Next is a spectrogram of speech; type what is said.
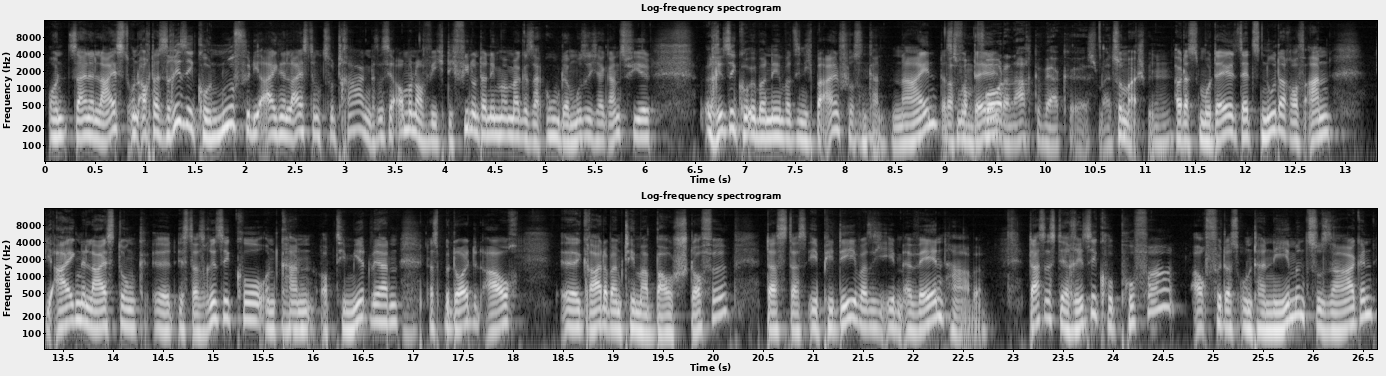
Und seine Leistung und auch das Risiko nur für die eigene Leistung zu tragen. Das ist ja auch immer noch wichtig. Viele Unternehmen haben immer gesagt, uh, da muss ich ja ganz viel Risiko übernehmen, was ich nicht beeinflussen kann. Nein, das was Modell. Vom Vor- oder Nachgewerk ist, meinst du? Zum Beispiel. Mhm. Aber das Modell setzt nur darauf an, die eigene Leistung äh, ist das Risiko und kann mhm. optimiert werden. Das bedeutet auch, äh, gerade beim Thema Baustoffe, dass das EPD, was ich eben erwähnt habe, das ist der Risikopuffer auch für das Unternehmen zu sagen,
